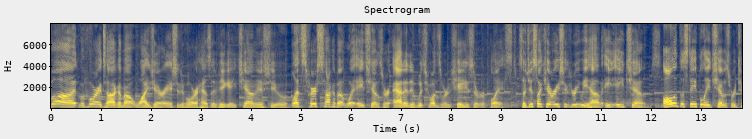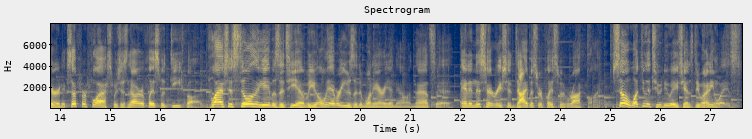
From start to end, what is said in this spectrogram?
But before I talk about why Generation 4 has a big HM issue, let's first talk about what HMs were added and which ones were changed or replaced. So just like Generation 3, we have 8 HMs. All of the staple HMs return except for Flash, which is now replaced with Defog. Flash Flash is still in the game as a TM, but you only ever use it in one area now, and that's it. And in this generation, Dive is replaced with Rock Climb. So, what do the two new HMs do anyways?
